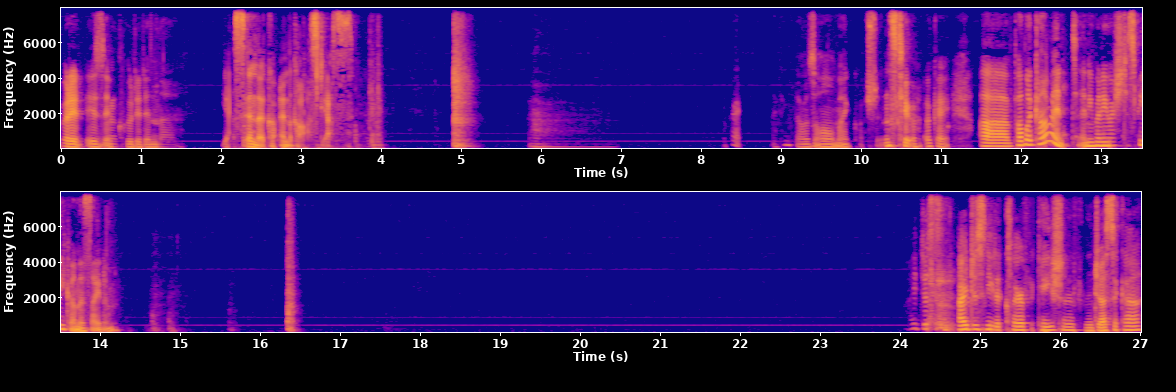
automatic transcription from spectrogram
But it is included in the. Yes, in the, co- in the cost, yes. Okay. I think that was all my questions, too. Okay. Uh, public comment. Anybody wish to speak on this item? I just, I just need a clarification from Jessica.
